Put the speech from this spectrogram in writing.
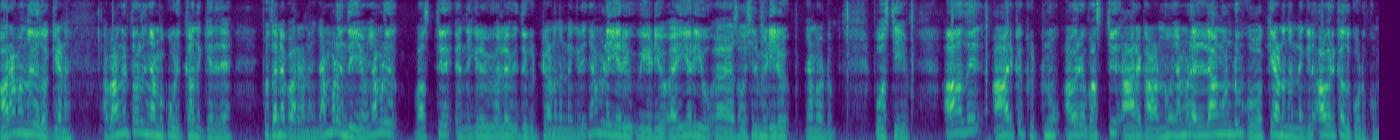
പറയാൻ വന്നത് ഇതൊക്കെയാണ്. അപ്പോൾ അങ്ങനത്തെ പോലെ നമുക്ക് വിളിക്കാൻ നിൽക്കരുത് ഇപ്പോൾ തന്നെ പറയണേ. നമ്മൾ എന്ത് ചെയ്യും? നമ്മൾ ഫസ്റ്റ് എന്തെങ്കിലും വല്ല ഇത് കിട്ടുകയാണെന്നുണ്ടെങ്കിൽ നമ്മൾ ഈ ഒരു വീഡിയോ ഈ ഒരു സോഷ്യൽ മീഡിയയിൽ നമ്മൾ ഇടും പോസ്റ്റ് ചെയ്യും. അത് ആർക്ക് കിട്ടണു അവർ ഫസ്റ്റ് ആരെ കാണുന്നു നമ്മൾ എല്ലാം കൊണ്ടും ഓക്കെ ആണെന്നുണ്ടെങ്കിൽ അവർക്ക് അത് കൊടുക്കും.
